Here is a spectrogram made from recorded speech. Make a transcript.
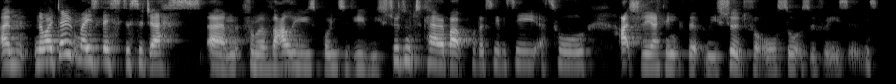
Um, now, I don't raise this to suggest, um, from a values point of view, we shouldn't care about productivity at all. Actually, I think that we should for all sorts of reasons.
